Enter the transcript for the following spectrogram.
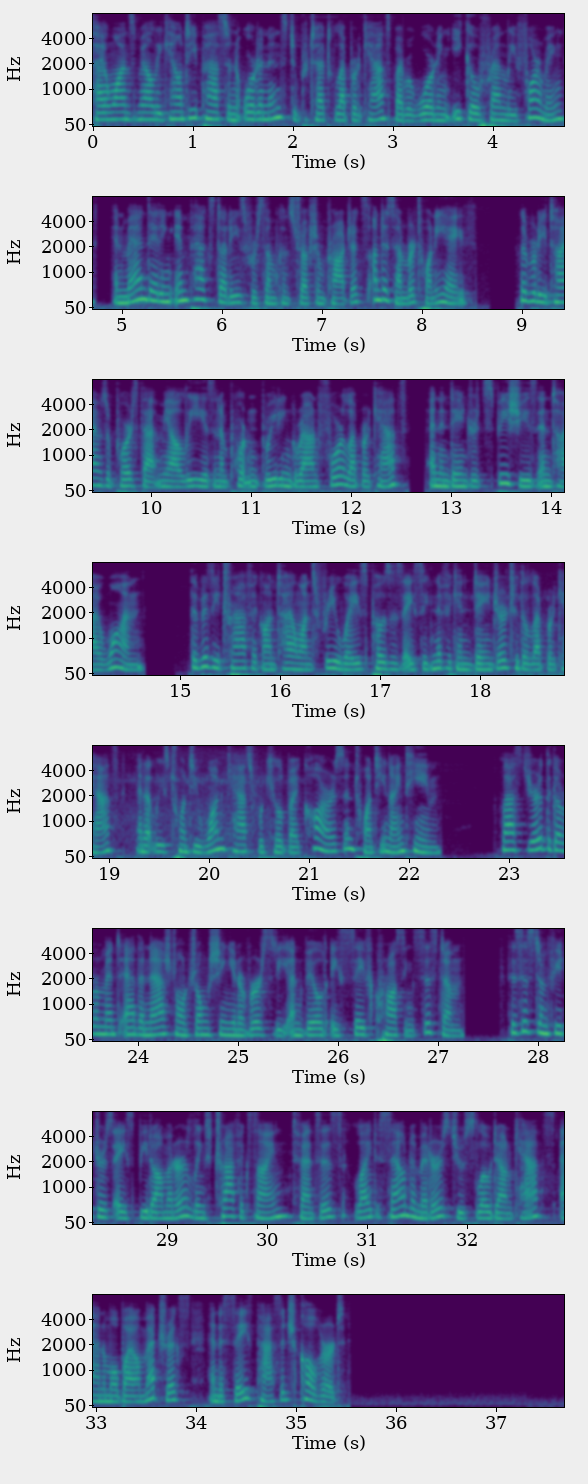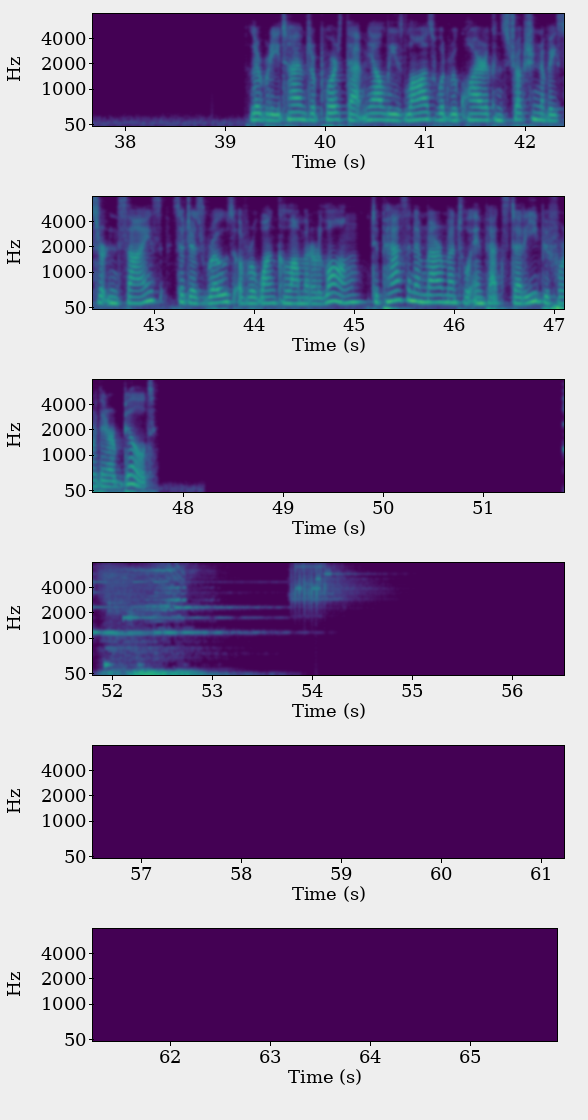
Taiwan's Miaoli County passed an ordinance to protect leopard cats by rewarding eco friendly farming and mandating impact studies for some construction projects on December 28th. Liberty Times reports that Miaoli is an important breeding ground for leopard cats, an endangered species in Taiwan. The busy traffic on Taiwan's freeways poses a significant danger to the leopard cats, and at least 21 cats were killed by cars in 2019. Last year, the government and the National Chung Hsing University unveiled a safe crossing system. The system features a speedometer, linked traffic sign, fences, light sound emitters to slow down cats, animal biometrics, and a safe passage culvert. Liberty Times reports that Miaoli's laws would require construction of a certain size, such as roads over one kilometer long, to pass an environmental impact study before they are built.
